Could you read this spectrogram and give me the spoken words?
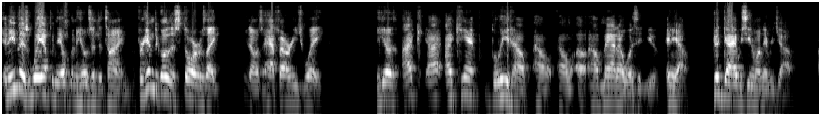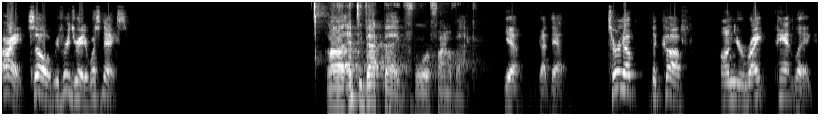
And he lives way up in the Oakland Hills at the time. For him to go to the store was like, you know, it's a half hour each way. He goes, I, I, I can't believe how how how how mad I was at you. Anyhow, good guy. We see him on every job. All right, so refrigerator. What's next? Uh, empty vac bag for final vac. Yeah, got that. Turn up the cuff on your right pant leg.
